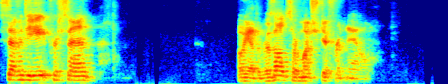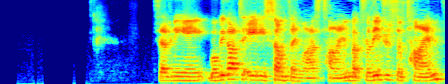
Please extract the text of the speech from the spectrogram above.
78%. Oh, yeah, the results are much different now. 78, well, we got to 80 something last time, but for the interest of time,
